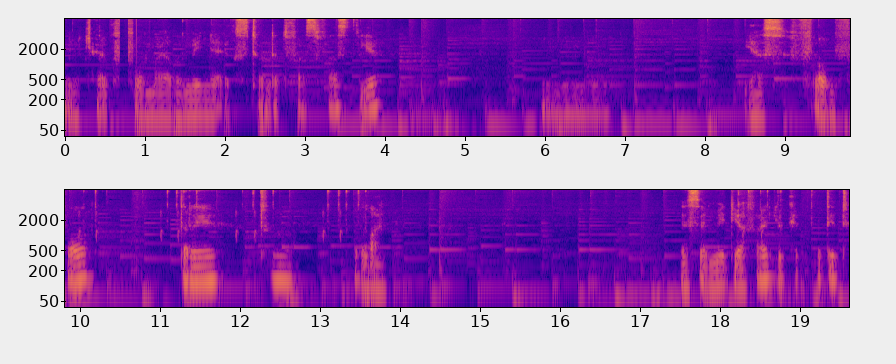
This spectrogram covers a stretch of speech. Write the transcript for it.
Let me check for my Romania extended fast fast here mm. yes from 4 3 two, one. There's a media file, you can put it.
